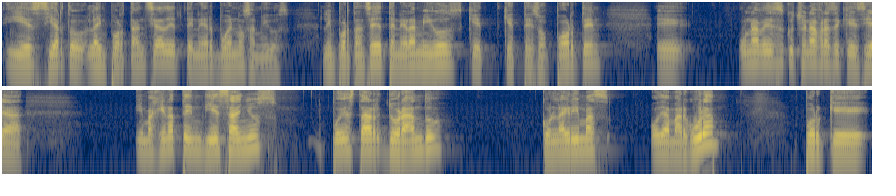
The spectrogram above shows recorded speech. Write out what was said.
y es cierto, la importancia de tener buenos amigos. La importancia de tener amigos que, que te soporten. Eh, una vez escuché una frase que decía, imagínate en 10 años, puedes estar llorando con lágrimas o de amargura porque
